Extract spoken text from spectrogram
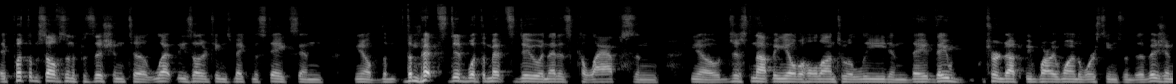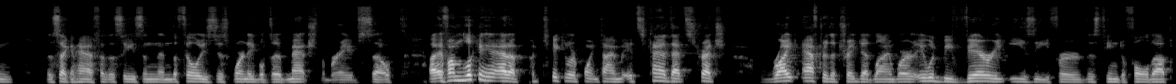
they put themselves in a position to let these other teams make mistakes and you know the the Mets did what the Mets do and that is collapse and you know just not being able to hold on to a lead and they they turned out to be probably one of the worst teams in the division the second half of the season, and the Phillies just weren't able to match the Braves. So, uh, if I'm looking at a particular point in time, it's kind of that stretch right after the trade deadline where it would be very easy for this team to fold up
